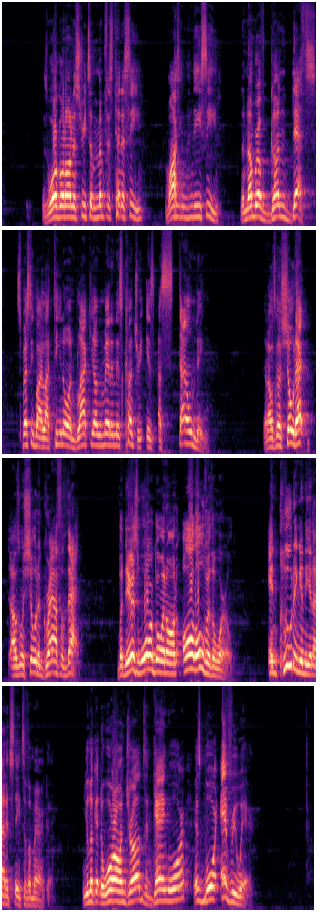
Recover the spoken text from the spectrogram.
there's war going on in the streets of Memphis, Tennessee, Washington, D.C. The number of gun deaths especially by Latino and black young men in this country, is astounding. And I was going to show that, I was going to show the graph of that. But there's war going on all over the world, including in the United States of America. You look at the war on drugs and gang war, there's war everywhere.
